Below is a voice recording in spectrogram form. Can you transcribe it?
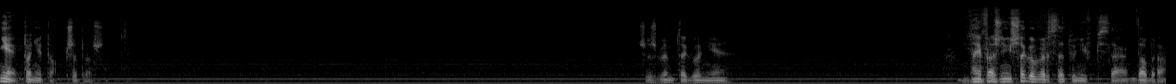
Nie, to nie to, przepraszam. Czyżbym tego nie. Najważniejszego wersetu nie wpisałem. Dobra,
